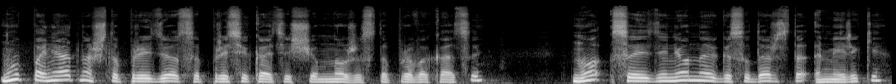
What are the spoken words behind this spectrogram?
Ну, понятно, что придется пресекать еще множество провокаций, но Соединенные Государства Америки –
